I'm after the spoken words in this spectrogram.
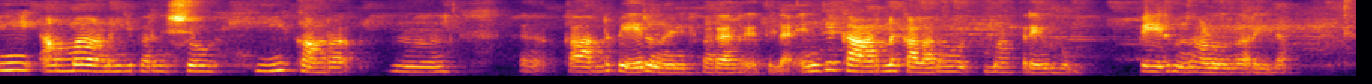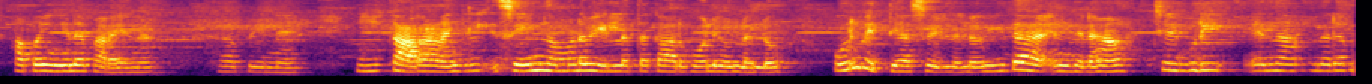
ഈ അമ്മ ആണെങ്കിൽ പറഞ്ഞു ഷോ ഈ കാറ് കാറിന്റെ പേരൊന്നും എനിക്ക് പറയാൻ അറിയത്തില്ല. എനിക്ക് കാറിന് കളറ് മാത്രമേ ഉള്ളൂ. പേരും നാളൊന്നും അറിയില്ല. അപ്പോൾ ഇങ്ങനെ പറയുന്ന. ആ, പിന്നെ ഈ കാറാണെങ്കിൽ സെയിം നമ്മുടെ വീട്ടിലത്തെ കാർ പോലെയുള്ളല്ലോ ഒരു വ്യത്യാസമില്ലല്ലോ. ഇതാ എന്തിനാ? ചെങ്കുടി എന്ന അന്നേരം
